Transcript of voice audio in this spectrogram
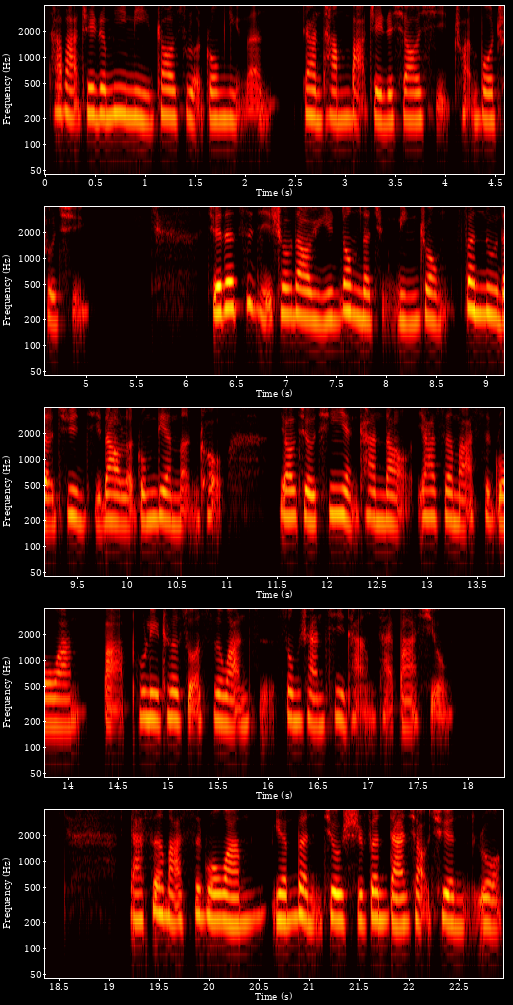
她把这个秘密告诉了宫女们，让他们把这个消息传播出去。觉得自己受到愚弄的民众愤怒地聚集到了宫殿门口，要求亲眼看到亚瑟马斯国王把普里特索斯王子送上祭坛才罢休。亚瑟马斯国王原本就十分胆小怯弱，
